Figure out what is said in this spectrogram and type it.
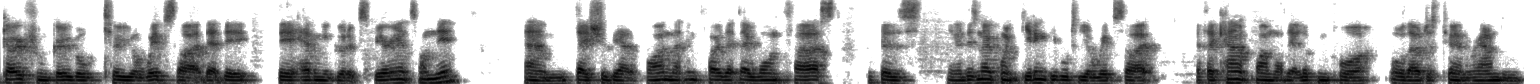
go from Google to your website, that they're they're having a good experience on there. Um, they should be able to find that info that they want fast because you know there's no point getting people to your website if they can't find what they're looking for, or they'll just turn around and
